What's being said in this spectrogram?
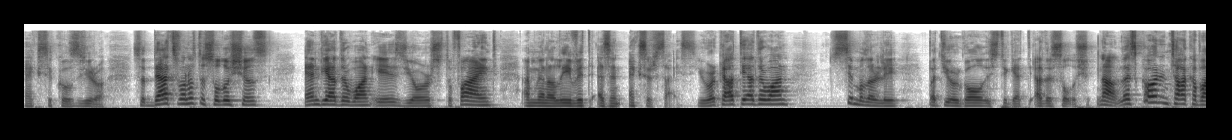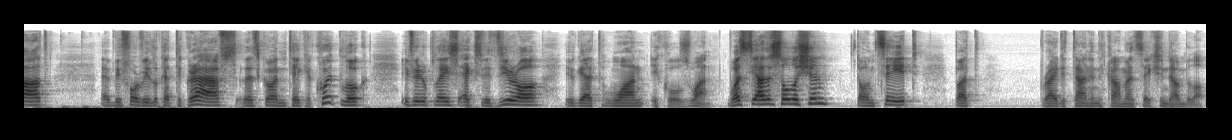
x equals 0. So that's one of the solutions and the other one is yours to find. I'm going to leave it as an exercise. You work out the other one similarly, but your goal is to get the other solution. Now, let's go ahead and talk about, uh, before we look at the graphs, let's go ahead and take a quick look. If you replace x with 0, you get 1 equals 1. What's the other solution? Don't say it, but write it down in the comment section down below.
